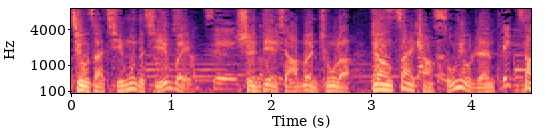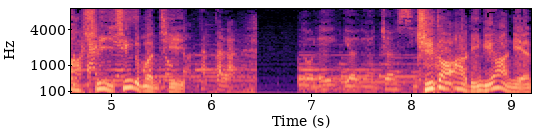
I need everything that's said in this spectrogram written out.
就在节目的结尾，沈殿霞问出了让在场所有人大吃一惊的问题。直到二零零二年，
